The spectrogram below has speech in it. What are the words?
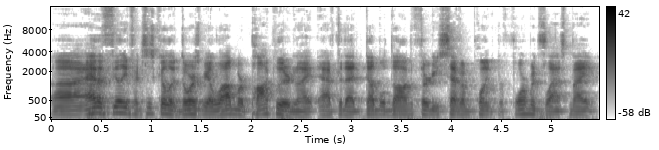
Uh, I have a feeling Francisco Lindor will be a lot more popular tonight after that double dong 37 point performance last night.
